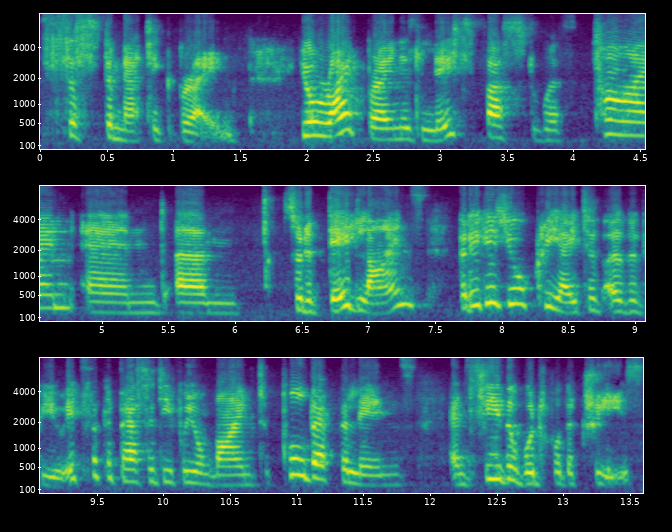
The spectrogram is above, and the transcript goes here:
systematic brain. Your right brain is less fussed with time and um, sort of deadlines, but it is your creative overview. It's the capacity for your mind to pull back the lens and see the wood for the trees.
